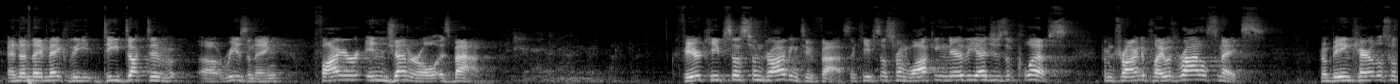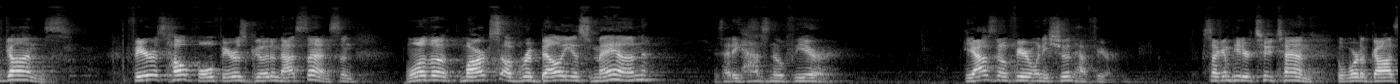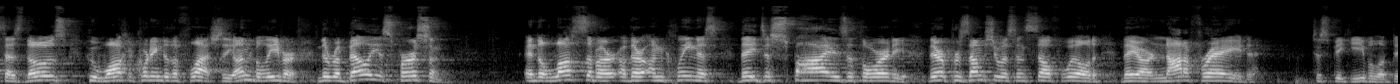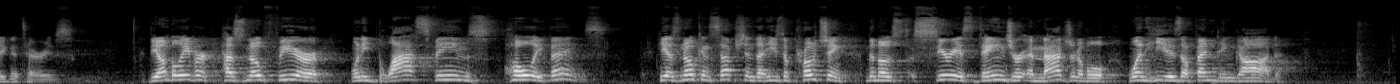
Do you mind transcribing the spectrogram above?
And then they make the deductive uh, reasoning fire in general is bad. Fear keeps us from driving too fast. It keeps us from walking near the edges of cliffs, from trying to play with rattlesnakes, from being careless with guns. Fear is helpful, fear is good in that sense. And one of the marks of rebellious man is that he has no fear. He has no fear when he should have fear. 2 Peter 2:10 the word of God says those who walk according to the flesh the unbeliever the rebellious person and the lusts of, our, of their uncleanness they despise authority they're presumptuous and self-willed they are not afraid to speak evil of dignitaries the unbeliever has no fear when he blasphemes holy things. He has no conception that he's approaching the most serious danger imaginable when he is offending God.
